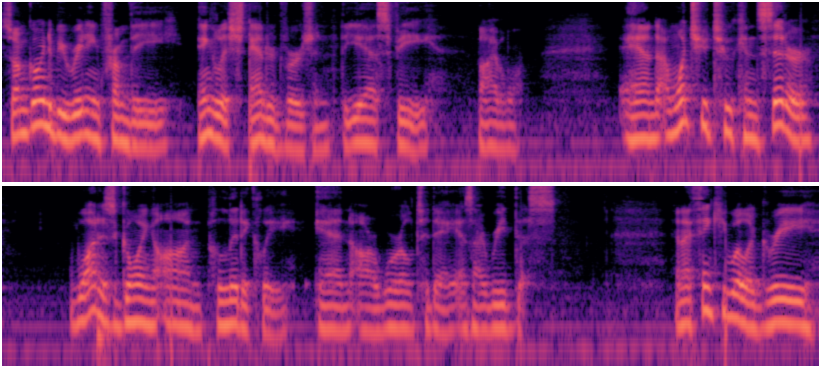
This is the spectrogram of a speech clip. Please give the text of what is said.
So I'm going to be reading from the English Standard Version, the ESV Bible. And I want you to consider what is going on politically in our world today as I read this. And I think you will agree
